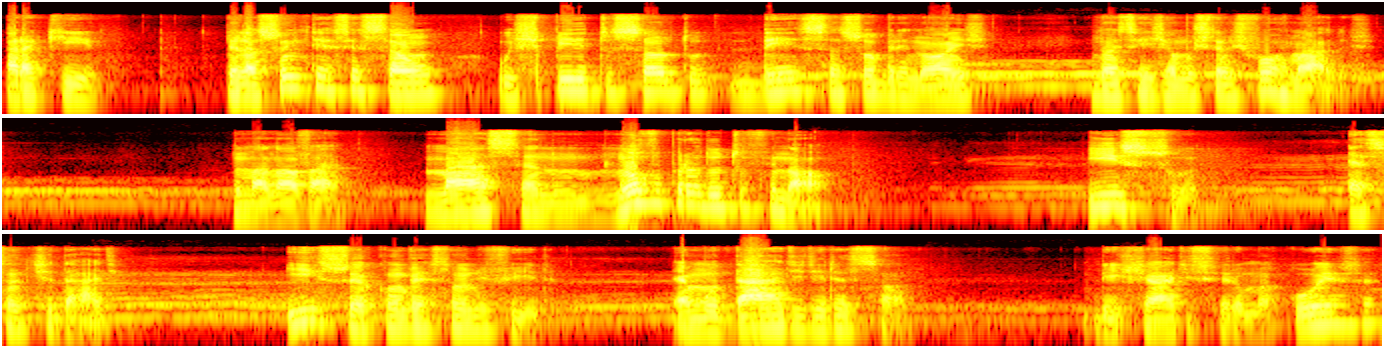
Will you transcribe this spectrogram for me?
para que, pela sua intercessão, o Espírito Santo desça sobre nós e nós sejamos transformados numa nova massa, num novo produto final. Isso é santidade. Isso é conversão de vida. É mudar de direção deixar de ser uma coisa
